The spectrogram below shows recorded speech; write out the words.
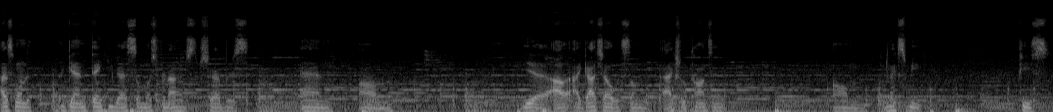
I just want to again thank you guys so much for 900 subscribers, and um, yeah, I, I got y'all with some actual content um next week. Peace.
